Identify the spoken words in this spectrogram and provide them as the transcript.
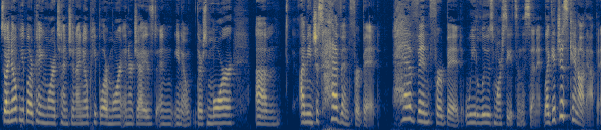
So I know people are paying more attention. I know people are more energized and, you know, there's more, um, I mean, just heaven forbid heaven forbid we lose more seats in the Senate. Like it just cannot happen.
